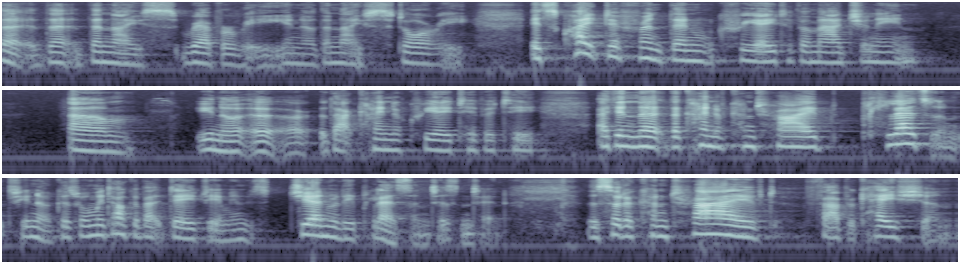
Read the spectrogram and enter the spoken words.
the, the, the nice reverie, you know, the nice story. It's quite different than creative imagining, um, you know, uh, uh, that kind of creativity. I think that the kind of contrived, pleasant, you know, because when we talk about daydreaming, it's generally pleasant, isn't it? The sort of contrived fabrication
